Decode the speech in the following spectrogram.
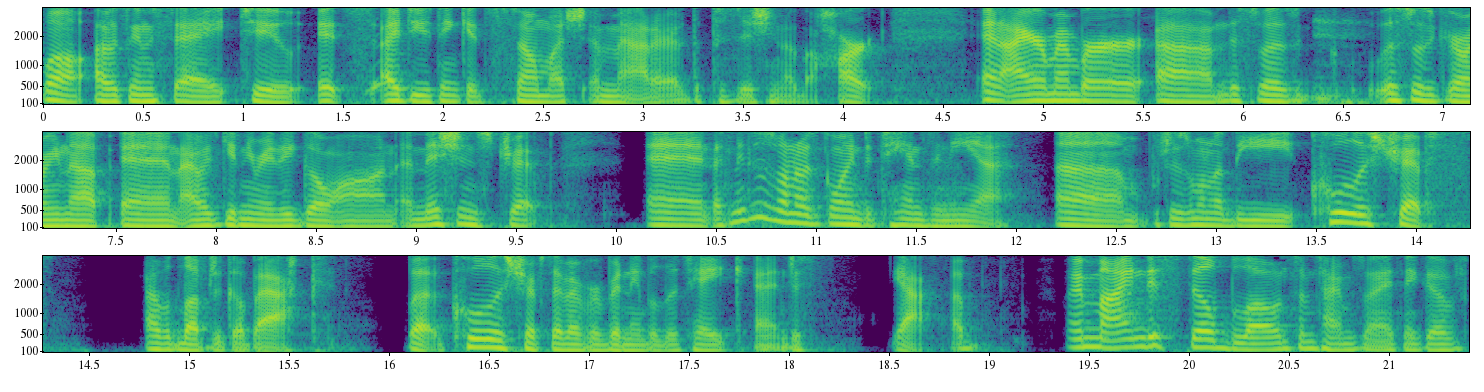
Well, I was going to say too, it's I do think it's so much a matter of the position of the heart. And I remember um, this was this was growing up, and I was getting ready to go on a missions trip, and I think this was when I was going to Tanzania, um, which was one of the coolest trips. I would love to go back, but coolest trips I've ever been able to take, and just yeah, uh, my mind is still blown sometimes when I think of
